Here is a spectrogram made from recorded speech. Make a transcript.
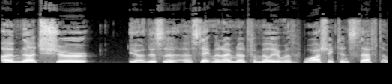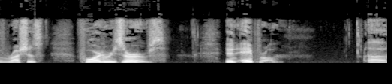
I'm not sure. You know, this is a, statement I'm not familiar with. Washington's theft of Russia's foreign reserves in April. Uh,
